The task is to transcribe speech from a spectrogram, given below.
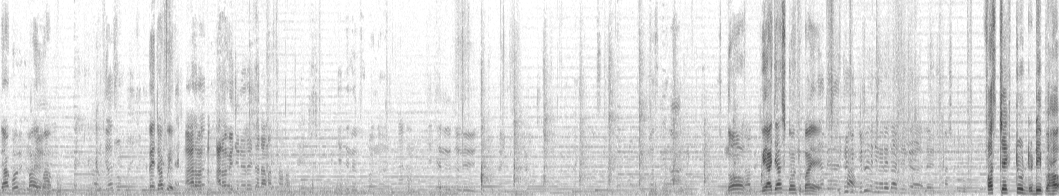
They are going to buy a map. Beta kweli. Generator No, we are just going to buy it. First check to deep how,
